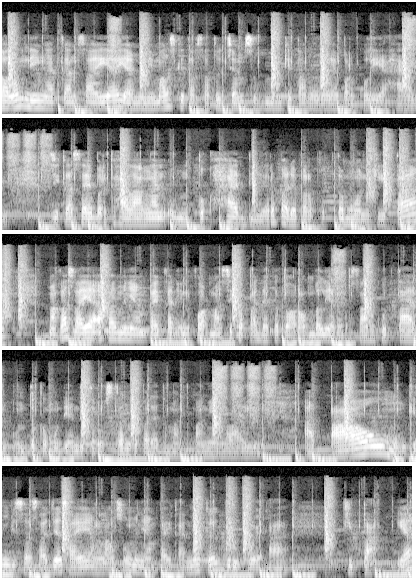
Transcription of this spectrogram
tolong diingatkan saya ya minimal sekitar satu jam sebelum kita memulai perkuliahan. Jika saya berkehalangan untuk hadir pada pertemuan kita maka saya akan menyampaikan informasi kepada ketua rombel yang bersangkutan untuk kemudian diteruskan kepada teman-teman yang lain. Atau mungkin bisa saja saya yang langsung menyampaikannya ke grup WA kita ya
